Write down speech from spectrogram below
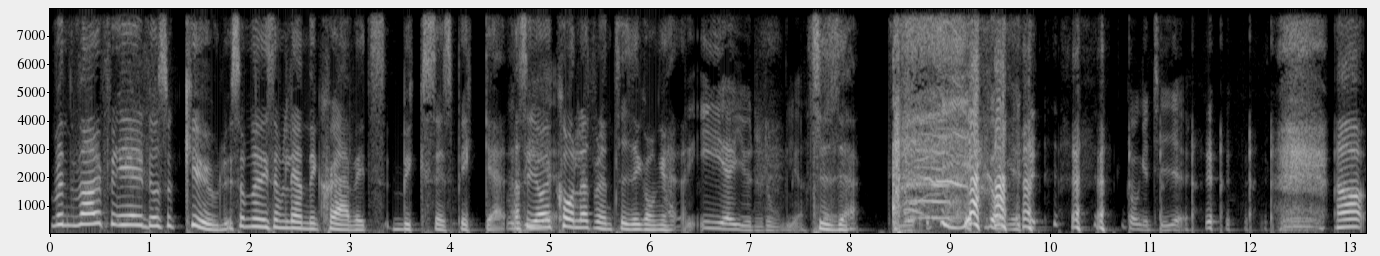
Men varför är det då så kul? Som när liksom Lenny Kravitz byxor spricker. Alltså jag har kollat på den tio gånger. Det är ju det roligaste. Tio. Tio gånger. Gånger tio. Ja,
